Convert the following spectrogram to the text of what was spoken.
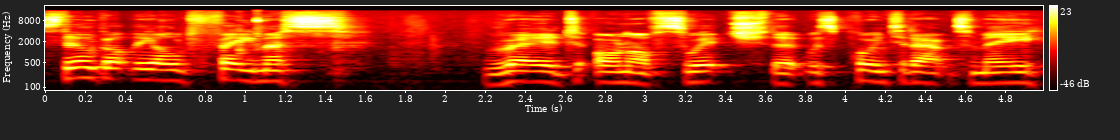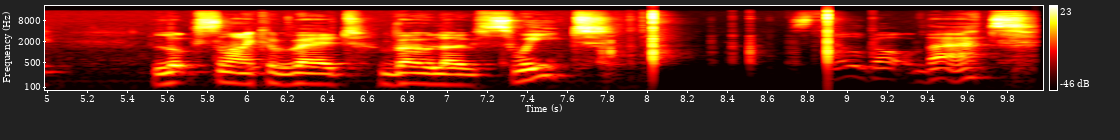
Still got the old famous red on-off switch that was pointed out to me. Looks like a red Rolo Sweet. Still got that.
